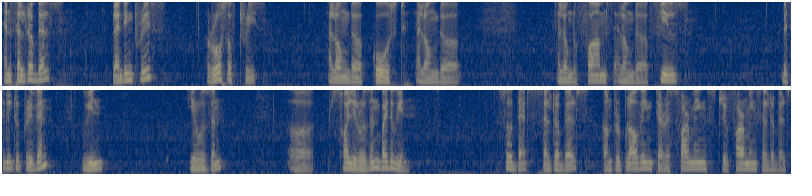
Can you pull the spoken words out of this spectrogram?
And shelter belts planting trees rows of trees along the coast along the along the farms along the fields basically to prevent wind erosion uh, soil erosion by the wind. So that's shelter belts contour plowing terrace farming strip farming shelter belts.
